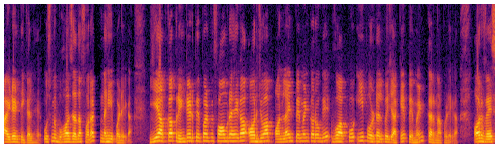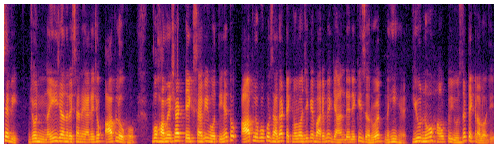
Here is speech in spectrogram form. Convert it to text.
आइडेंटिकल है। उसमें बहुत ज़्यादा फ़र्क नहीं पड़ेगा। ये आपका प्रिंटेड पेपर पे फॉर्म रहेगा और जो आप ऑनलाइन पेमेंट करोगे, वो आपको ई पोर्टल पे जाके पेमेंट करना पड़ेगा। और वैसे भी, जो नई जनरेशन है, यानी जो आप लोग हो, वो हमेशा टेक सेवी होती है तो आप लोगों को ज़्यादा टेक्नोलॉजी के बारे में ज्ञान देने की ज़रूरत नहीं है। You know how to use the technology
